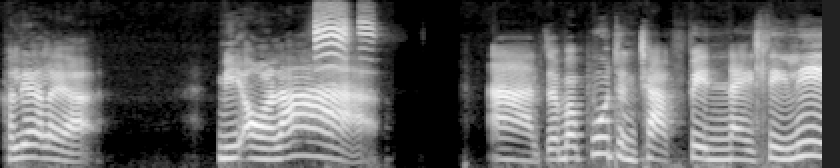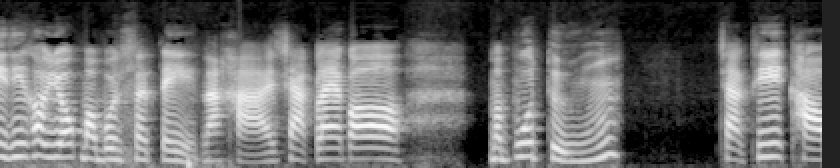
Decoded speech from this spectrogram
เขาเรียกอะไรอะมีออร่า อ่าจะมาพูดถึงฉากฟินในซีรีส์ที่เขายกมาบนสเตจนะคะ ฉากแรกก็มาพูดถึงฉากที่เขา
